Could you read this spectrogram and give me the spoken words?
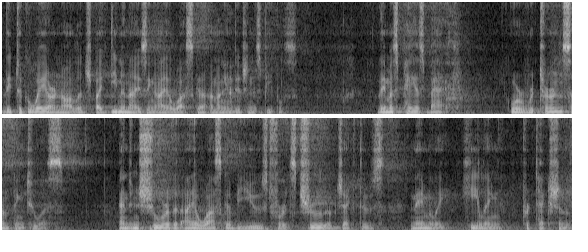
they took away our knowledge by demonizing ayahuasca among indigenous peoples. They must pay us back or return something to us and ensure that ayahuasca be used for its true objectives, namely healing, protection,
